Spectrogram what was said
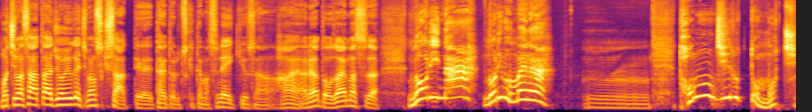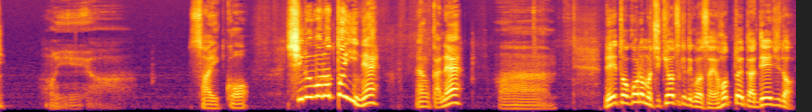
餅はサーター醤油が一番好きさってタイトルつけてますね一休さん。はいありがとうございます。海苔な海苔もうまいな。うん豚汁と餅。いや最高。汁物といいね。なんかね。あ冷凍庫の餅気をつけてください。ほっといたらデージド。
